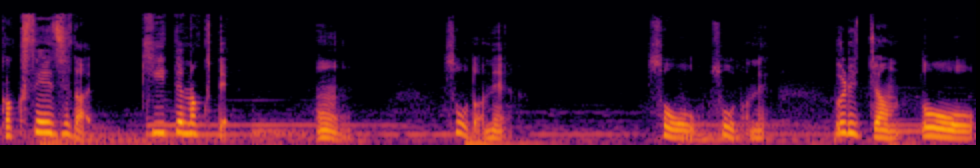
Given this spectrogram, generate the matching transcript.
学生時代聞いてなくて。うん。そうだね。そう、そうだね。ブリちゃんと、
